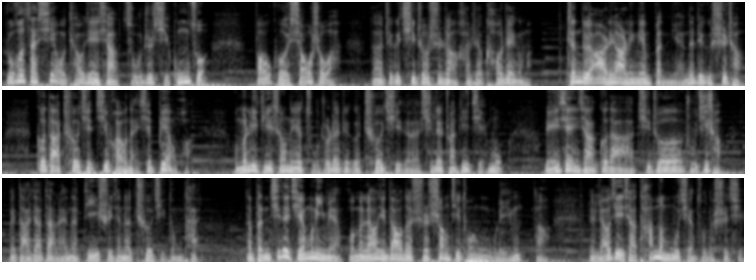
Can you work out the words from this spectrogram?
如何在现有条件下组织起工作，包括销售啊？那这个汽车市场还是要靠这个嘛？针对二零二零年本年的这个市场，各大车企计划有哪些变化？我们立体声呢也组织了这个车企的系列专题节目，连线一下各大汽车主机厂，为大家带来呢第一时间的车企动态。那本期的节目里面，我们了解到的是上汽通用五菱啊。了解一下他们目前做的事情。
